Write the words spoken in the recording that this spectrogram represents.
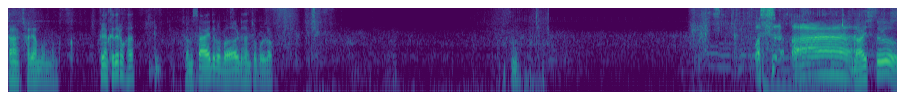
나랑 자리 한 번만. 그냥 그대로 가요. 좀 사이드로 멀리 던져보려고. 왔어. 아, 나이스.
